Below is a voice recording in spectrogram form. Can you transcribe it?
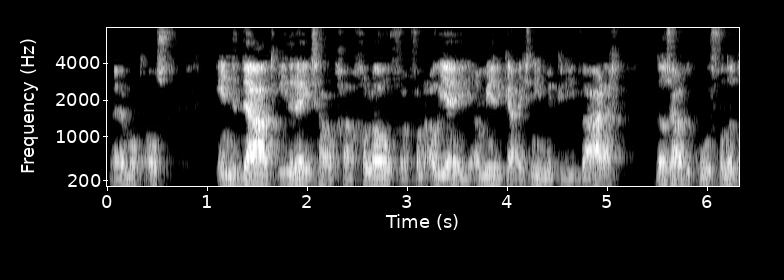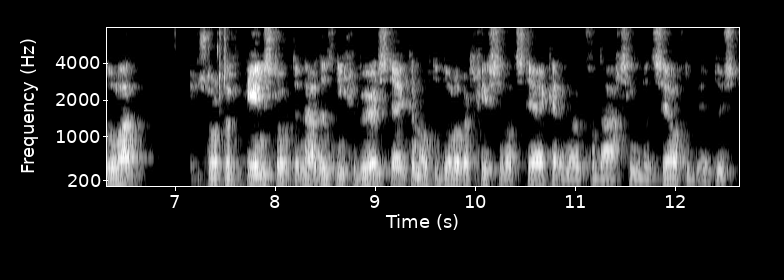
Want als inderdaad iedereen zou gaan geloven van, oh jee, Amerika is niet meer kredietwaardig, dan zou de koers van de dollar Instorten. Instorten. Nou, dat is niet gebeurd. Sterker nog, de dollar wordt gisteren wat sterker en ook vandaag zien we datzelfde beeld. Dus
